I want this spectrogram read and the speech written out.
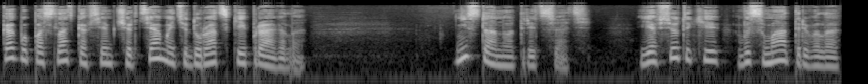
как бы послать ко всем чертям эти дурацкие правила. Не стану отрицать. Я все таки высматривала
